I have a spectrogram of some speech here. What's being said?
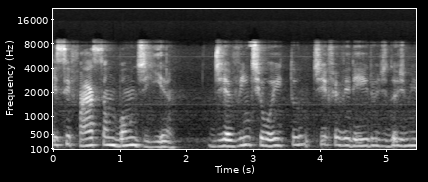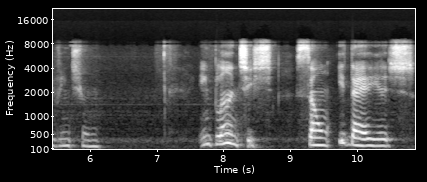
Que se faça um bom dia, dia 28 de fevereiro de 2021. Implantes são ideias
